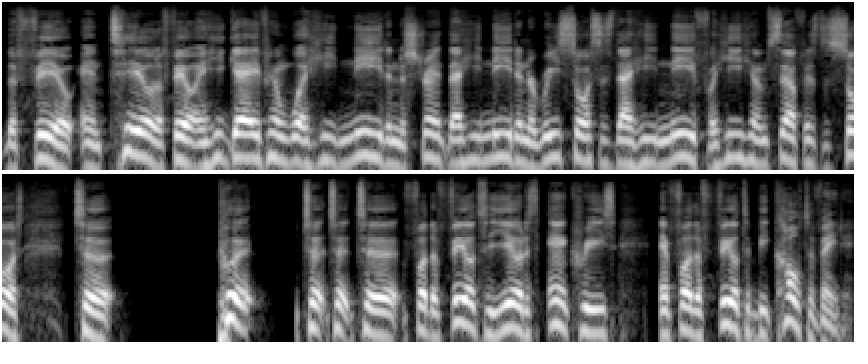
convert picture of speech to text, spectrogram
the field and till the field and he gave him what he need and the strength that he need and the resources that he need for he himself is the source to put to, to, to for the field to yield its increase and for the field to be cultivated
